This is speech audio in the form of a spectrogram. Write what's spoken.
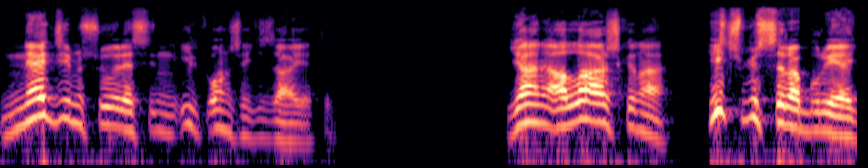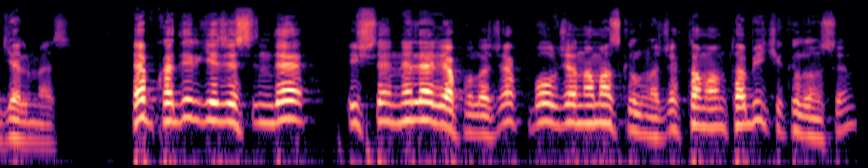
Necm suresinin ilk 18 ayetidir. Yani Allah aşkına hiçbir sıra buraya gelmez. Hep Kadir gecesinde işte neler yapılacak? Bolca namaz kılınacak. Tamam tabii ki kılınsın.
